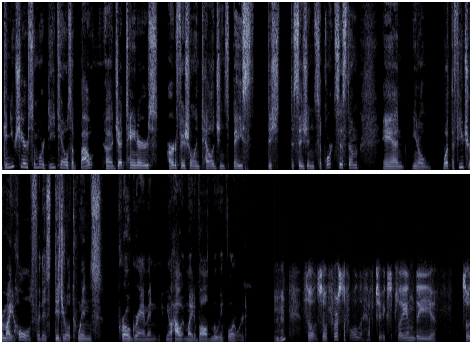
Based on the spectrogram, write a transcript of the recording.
can you share some more details about uh, Jettainer's artificial intelligence based de- decision support system and you know what the future might hold for this digital twins program and you know how it might evolve moving forward mm-hmm. so so first of all i have to explain the so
